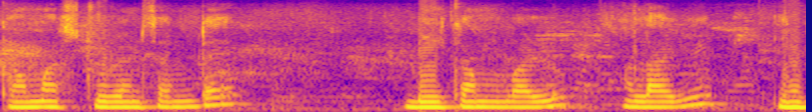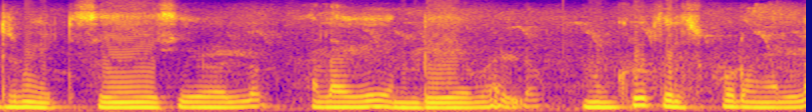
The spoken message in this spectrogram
కామర్స్ స్టూడెంట్స్ అంటే బీకామ్ వాళ్ళు అలాగే ఇంటర్మీడియట్ సిఈసి వాళ్ళు అలాగే ఎంబీఏ వాళ్ళు. ముగ్గురు తెలుసుకోవడం వల్ల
